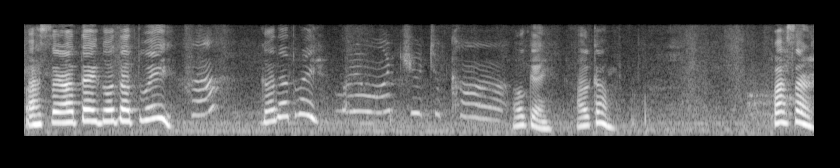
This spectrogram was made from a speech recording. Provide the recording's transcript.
Faster, ate. Go that way. Huh? Go that way. But I want you to come. Okay, I'll come. Faster.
